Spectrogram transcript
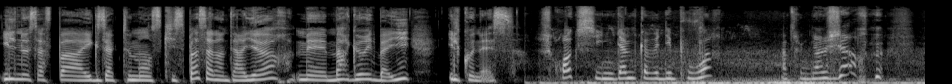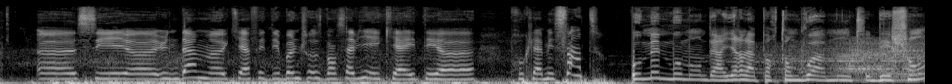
Ils ne savent pas exactement ce qui se passe à l'intérieur, mais Marguerite Bailly, ils connaissent. Je crois que c'est une dame qui avait des pouvoirs, un truc dans le genre. Euh, c'est euh, une dame qui a fait des bonnes choses dans sa vie et qui a été euh, proclamée sainte. Au même moment, derrière la porte en bois montent des chants.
